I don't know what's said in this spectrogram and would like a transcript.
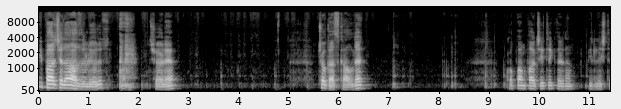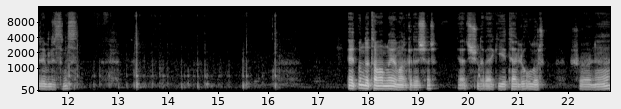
Bir parça daha hazırlıyoruz. Şöyle. Çok az kaldı. Kopan parçayı tekrardan birleştirebilirsiniz. Evet bunu da tamamlayalım arkadaşlar. Gerçi şu da belki yeterli olur. Şöyle.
